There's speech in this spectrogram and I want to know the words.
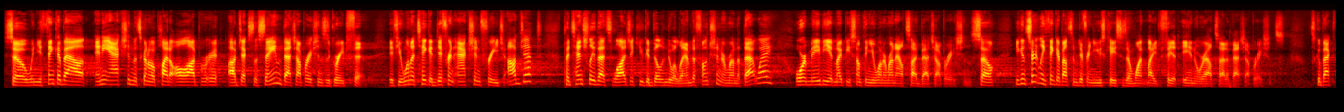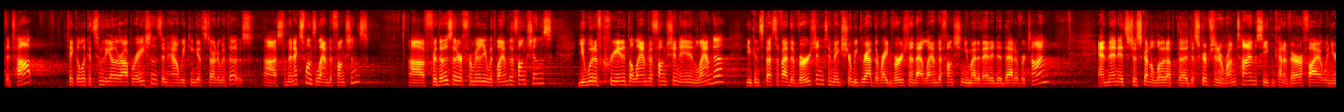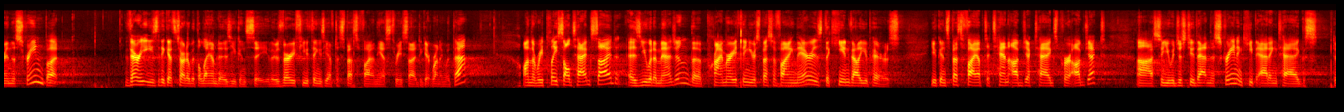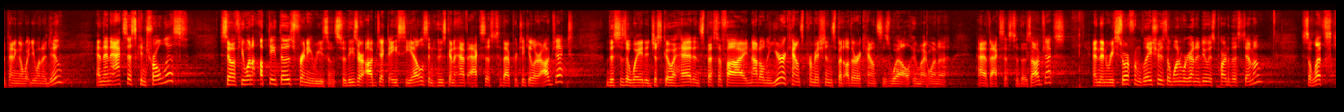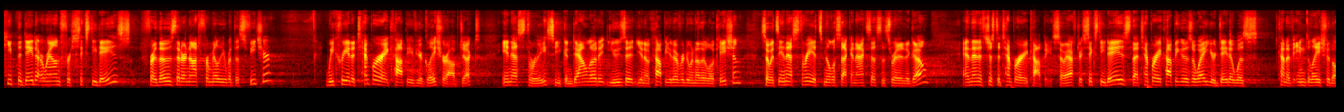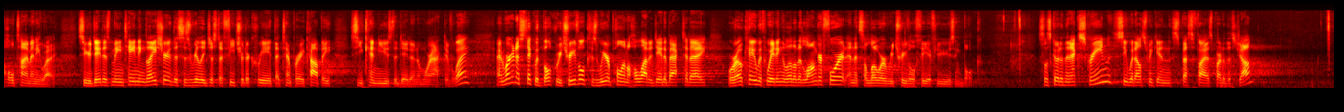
So when you think about any action that's going to apply to all ob objects the same, batch operations is a great fit. If you want to take a different action for each object, potentially that's logic you could build into a Lambda function and run it that way. Or maybe it might be something you want to run outside batch operations. So you can certainly think about some different use cases and what might fit in or outside of batch operations. Let's go back to the top, take a look at some of the other operations and how we can get started with those. Uh, so the next one's Lambda functions. Uh, for those that are familiar with Lambda functions, you would have created the Lambda function in Lambda. You can specify the version to make sure we grab the right version of that Lambda function. You might have edited that over time. And then it's just going to load up the description and runtime, so you can kind of verify it when you're in the screen. But very easy to get started with the Lambda, as you can see. There's very few things you have to specify on the S3 side to get running with that. On the replace all tags side, as you would imagine, the primary thing you're specifying there is the key and value pairs. You can specify up to 10 object tags per object. Uh, so you would just do that in the screen and keep adding tags depending on what you want to do. And then access control list. So if you want to update those for any reason, so these are object ACLs and who's going to have access to that particular object, this is a way to just go ahead and specify not only your account's permissions, but other accounts as well who might want to have access to those objects. And then restore from Glacier is the one we're going to do as part of this demo. So let's keep the data around for 60 days. For those that are not familiar with this feature, we create a temporary copy of your Glacier object in S3, so you can download it, use it, you know, copy it over to another location. So it's in S3, it's millisecond access, it's ready to go. And then it's just a temporary copy. So after 60 days, that temporary copy goes away. Your data was kind of in Glacier the whole time anyway. So your data is maintained in Glacier. This is really just a feature to create that temporary copy so you can use the data in a more active way. And we're going to stick with bulk retrieval because we are pulling a whole lot of data back today. We're OK with waiting a little bit longer for it, and it's a lower retrieval fee if you're using bulk. So let's go to the next screen, see what else we can specify as part of this job.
